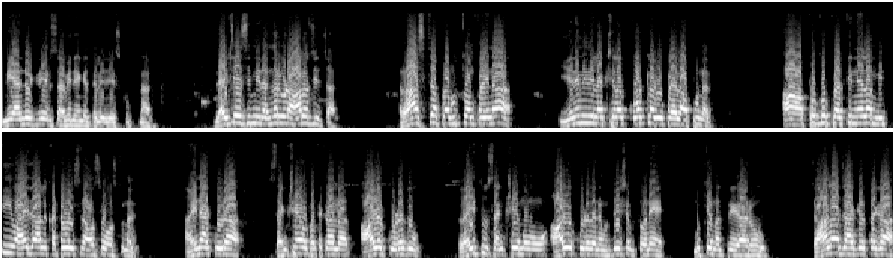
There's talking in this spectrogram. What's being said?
మీ అందరికీ నేను సవినయంగా తెలియజేసుకుంటున్నాను. దయచేసి మీరందరూ కూడా ఆలోచించాలి. రాష్ట్ర ప్రభుత్వం పైన ఎనిమిది లక్షల కోట్ల రూపాయల అప్పు ఉన్నది. ఆ అప్పుకు ప్రతి నెల మిత్తి వాయిదాలు కట్టవలసిన అవసరం వస్తున్నది. అయినా కూడా సంక్షేమ పథకాలు ఆగకూడదు రైతు సంక్షేమము ఆగకూడదనే ఉద్దేశంతోనే ముఖ్యమంత్రి గారు చాలా జాగ్రత్తగా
